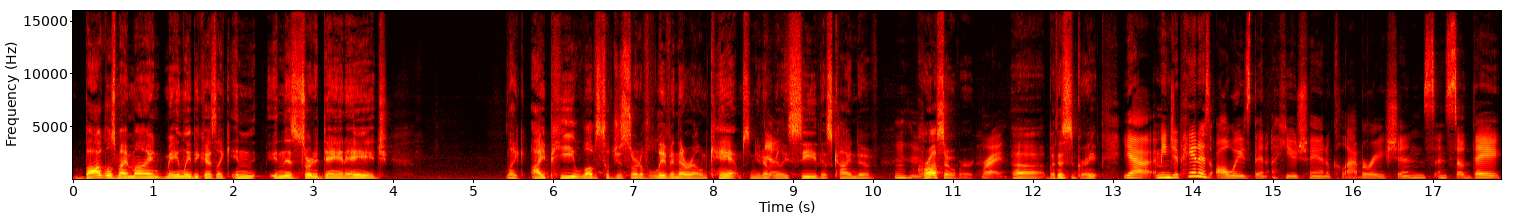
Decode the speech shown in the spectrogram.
boggles my mind mainly because like in in this sort of day and age like IP loves to just sort of live in their own camps and you don't Yeah. really see this kind of crossover. Right. Uh, but this is great. Yeah, I mean, Japan has always been a huge fan of collaborations, and so they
